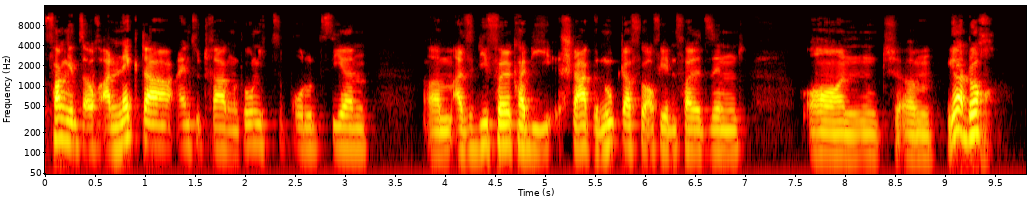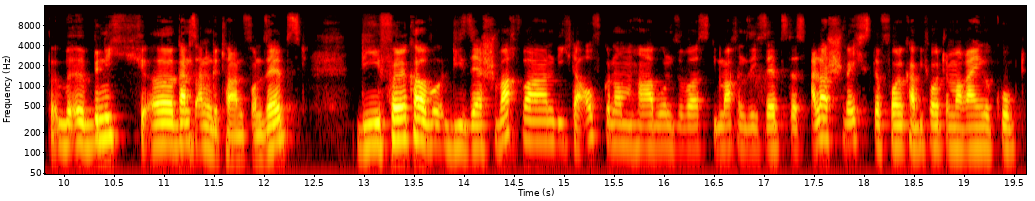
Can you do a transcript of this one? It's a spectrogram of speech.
fangen jetzt auch an, Nektar einzutragen und Honig zu produzieren. Ähm, also die Völker, die stark genug dafür auf jeden Fall sind. Und ähm, ja, doch, bin ich äh, ganz angetan von selbst die Völker, die sehr schwach waren, die ich da aufgenommen habe und sowas, die machen sich selbst das allerschwächste Volk, habe ich heute mal reingeguckt.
